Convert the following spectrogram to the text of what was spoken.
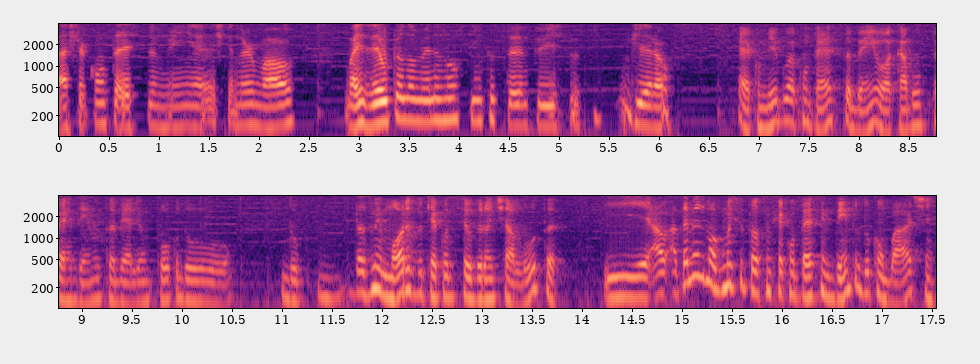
acho que acontece também, acho que é normal. Mas eu, pelo menos, não sinto tanto isso em geral. É, comigo acontece também, eu acabo perdendo também ali um pouco do, do das memórias do que aconteceu durante a luta. E até mesmo algumas situações que acontecem dentro do combate,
